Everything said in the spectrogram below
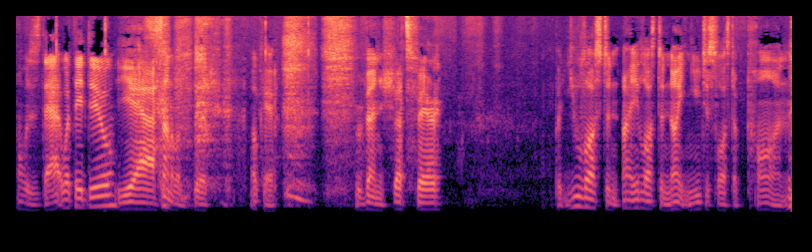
Oh, is that what they do? Yeah. Son of a bitch. Okay. Revenge. That's fair. But you lost a I lost a knight and you just lost a pawn.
